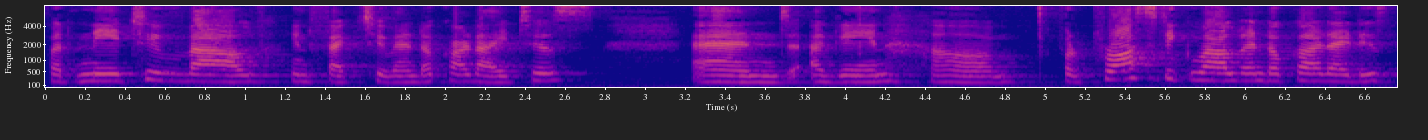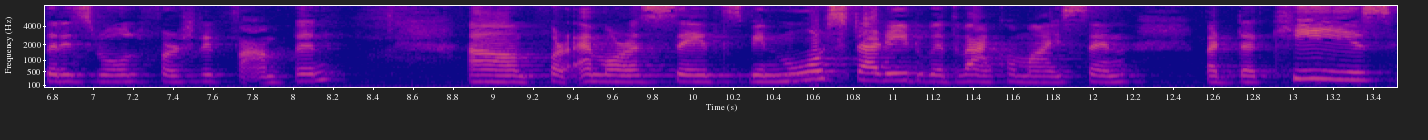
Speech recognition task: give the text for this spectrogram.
for native valve infective endocarditis. And again, um, for prosthetic valve endocarditis, there is role for rifampin um, for MRSA. It's been more studied with vancomycin, but the key is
